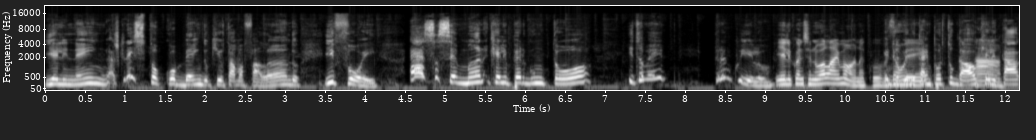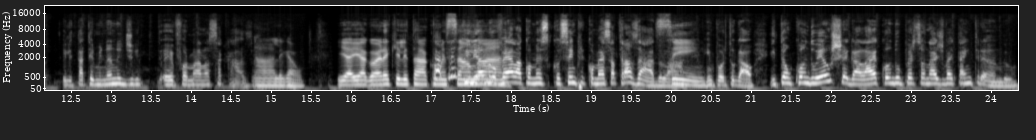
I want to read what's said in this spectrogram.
e ele nem, acho que nem se tocou bem do que eu estava falando e foi. Essa semana que ele perguntou e também tranquilo. E ele continua lá em Mônaco? Não, ele veio- tá em Portugal, que Ah. ele tá, ele tá terminando de reformar a nossa casa. Ah, legal. E aí agora que ele tá Tá começando tranquilo, e a a... novela começa- sempre começa atrasado lá Sim. em Portugal. Então, quando eu chegar lá, é quando o personagem vai estar entrando.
